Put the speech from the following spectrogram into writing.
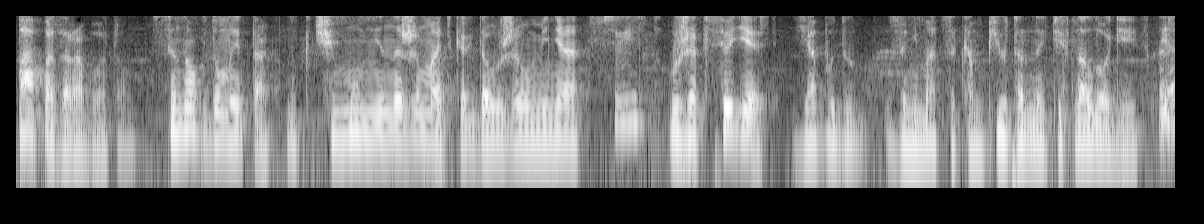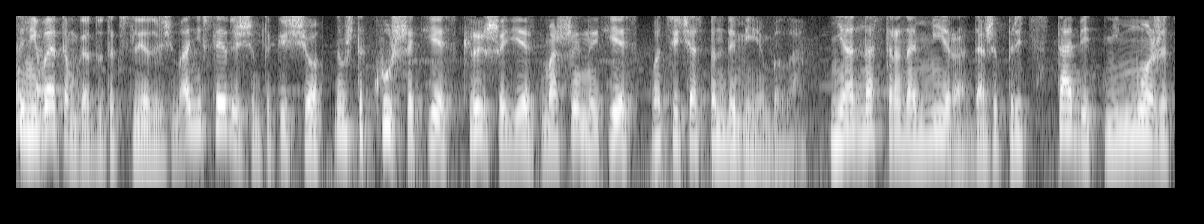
Папа заработал. Сынок думает так, ну к чему мне нажимать, когда уже у меня... Все есть. Уже все есть. Я буду заниматься компьютерной технологией. Хорошо. Если не в этом году, так в следующем. А не в следующем, так еще. Потому что кушать есть, крыша есть, машины есть. Вот сейчас пандемия была. Ни одна страна мира даже представить не может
